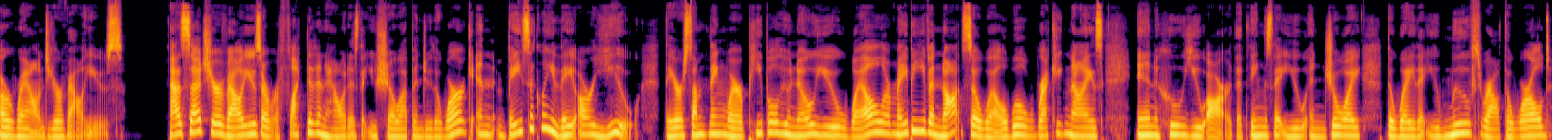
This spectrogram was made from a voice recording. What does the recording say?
around your values. As such, your values are reflected in how it is that you show up and do the work. And basically, they are you. They are something where people who know you well, or maybe even not so well, will recognize in who you are, the things that you enjoy, the way that you move throughout the world.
